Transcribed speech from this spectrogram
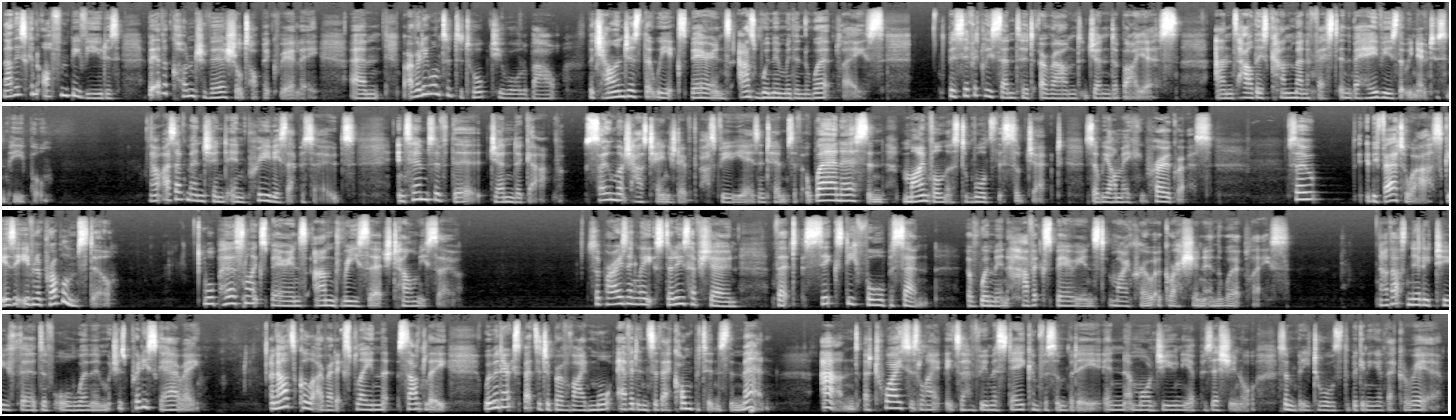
Now, this can often be viewed as a bit of a controversial topic, really, um, but I really wanted to talk to you all about the challenges that we experience as women within the workplace, specifically centred around gender bias and how this can manifest in the behaviours that we notice in people. Now, as I've mentioned in previous episodes, in terms of the gender gap, so much has changed over the past few years in terms of awareness and mindfulness towards this subject, so we are making progress. So, it'd be fair to ask is it even a problem still? Well, personal experience and research tell me so. Surprisingly, studies have shown that 64% of women have experienced microaggression in the workplace. Now, that's nearly two thirds of all women, which is pretty scary. An article that I read explained that sadly, women are expected to provide more evidence of their competence than men and are twice as likely to have been mistaken for somebody in a more junior position or somebody towards the beginning of their career.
